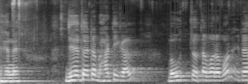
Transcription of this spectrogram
এখানে। যেহেতু এটা ভার্টিক্যাল বা উচ্চতা বরাবর এটা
